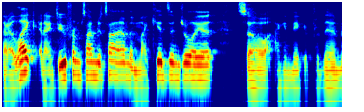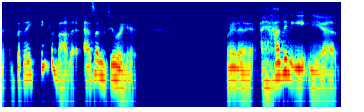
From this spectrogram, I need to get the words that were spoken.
that I like and I do from time to time, and my kids enjoy it. So I can make it for them. But I think about it as I'm doing it, right? I, I haven't eaten yet,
